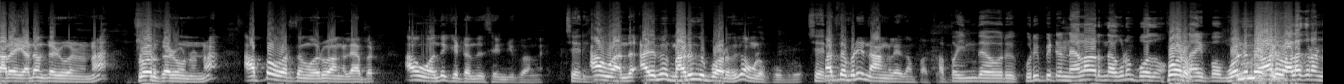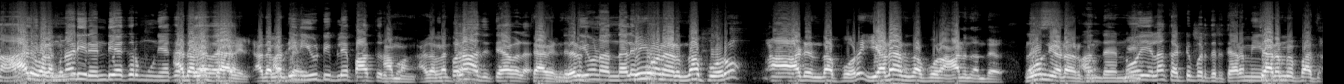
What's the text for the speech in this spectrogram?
தர இடம் கழுவணும்னா ஃப்ளோர் கழுவணும்னா அப்போ ஒருத்தவங்க வருவாங்க லேபர் அவங்க வந்து கிட்ட வந்து செஞ்சுக்குவாங்க. சரிங்க அவங்க அந்த அதே மாதிரி மருந்து போடுறதுக்கு அவங்கள கூப்பிடுவோம். சரி. மற்றபடி நாங்களே தான் பார்த்துப்போம். அப்ப இந்த ஒரு குறிப்பிட்ட நிலம் இருந்தா கூட போதும். போதும். இப்போ ஒண்ணுமே ஆடு இல்லை. வளர்க்குறோம் ஆடு வளர்க்கறது- முன்னாடி ரெண்டு ஏக்கர் மூணு ஏக்கர் அதெல்லாம் தேவை. தேவையில்லை. அதெல்லாம் அப்படின்னு யூடியூப்லயே பாத்துருக்கோம் ஆமாங்க. அதெல்லாம் இப்பெல்லாம் அது தேவையில்ல. தேவையில்லை. தீவனம் இருந்தாலே. தீவனம் இருந்தா போறோம் ஆடு இருந்தா போறோம் இடம் இருந்தா போறோம் ஆடு அந்த ஓன் இடம் இருக்கும். அந்த நோயெல்லாம் கட்டுப்படுத்துற திறமையும் திறமை பார்த்து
